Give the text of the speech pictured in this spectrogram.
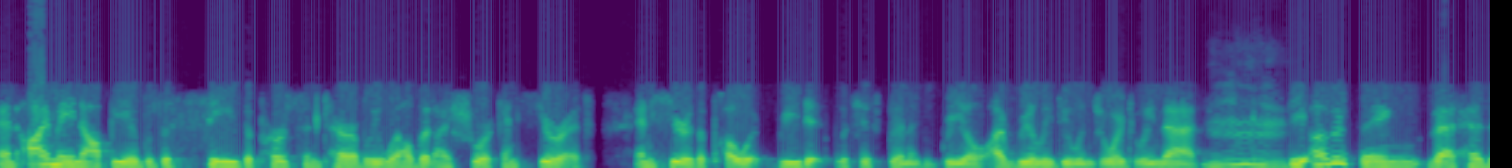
And I may not be able to see the person terribly well, but I sure can hear it and hear the poet read it, which has been a real, I really do enjoy doing that. Mm. The other thing that has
